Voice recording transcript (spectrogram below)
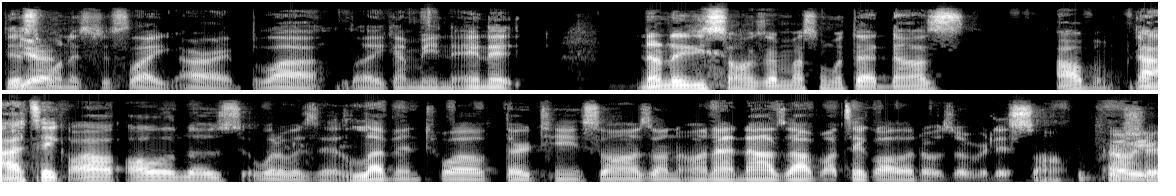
This Yeah. one is just like all right, blah. Like I mean, and it none of these songs are messing with that Nas album. Now I take all all of those. What was it? 11, 12, 13 songs on on that Nas album. I'll take all of those over this song for oh sure.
